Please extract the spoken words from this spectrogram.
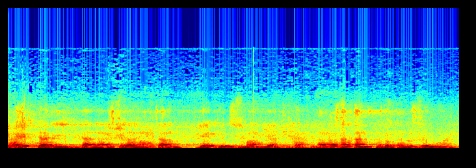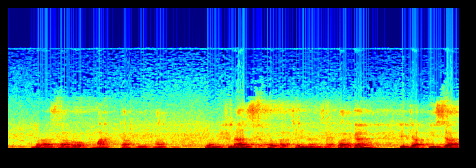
baik dari hidangan segala macam yaitu semua yang sudah kita rasakan untuk kami semua merasa rahmat dan nikmat yang jelas Bapak Jenderal Sabaka tidak bisa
